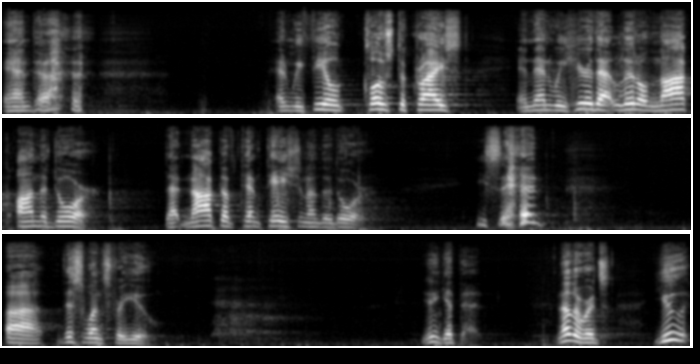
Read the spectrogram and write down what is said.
and, uh, and we feel close to Christ, and then we hear that little knock on the door, that knock of temptation on the door. He said, uh, This one's for you. You didn't get that. In other words, you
